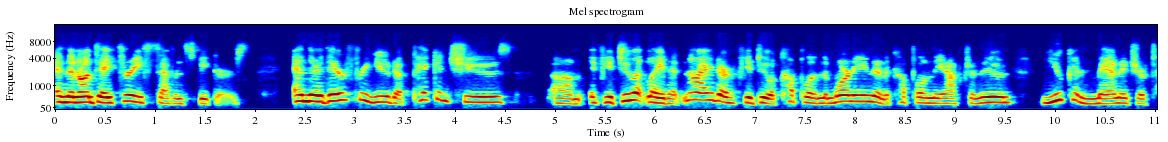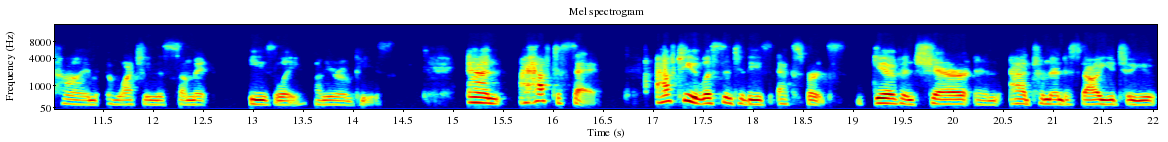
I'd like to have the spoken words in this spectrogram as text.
and then on day three, seven speakers. And they're there for you to pick and choose. Um, if you do it late at night, or if you do a couple in the morning and a couple in the afternoon, you can manage your time in watching the summit easily on your own piece. And I have to say, after you listen to these experts give and share and add tremendous value to you,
